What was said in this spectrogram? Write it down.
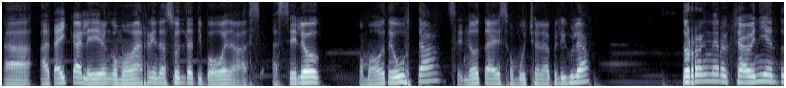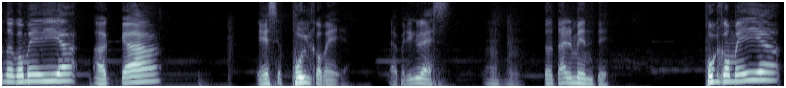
A, a Taika le dieron como más rienda suelta, tipo, bueno, hacelo como a vos te gusta. Se nota eso mucho en la película. Thor Ragnarok ya venía en tono comedia, acá es full comedia. La película es totalmente full comedia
